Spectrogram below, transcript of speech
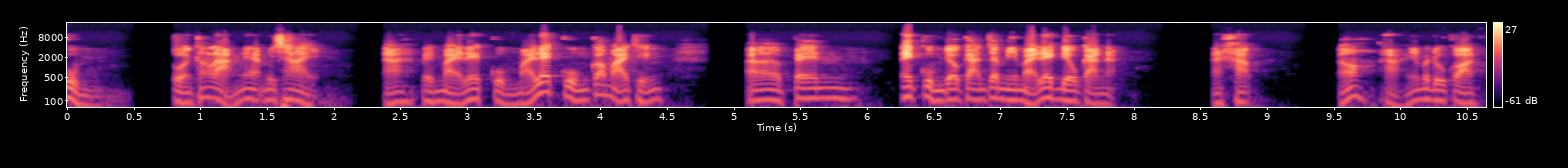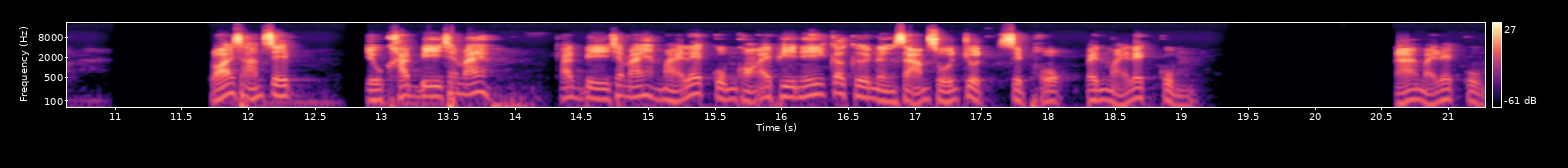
กลุ่ม ส่วนข้างหลังเนี่ยไม่ใช่นะเป็นหมายเลขกลุ่ม หมายเลขกลุ่มก็หมายถึงเอ่อเป็นในกลุ่มเดียวกันจะมีหมายเลขเดียวกันอะนะครับ เนาะอะนี่มาดูก่อน 130 อยู่คัด B ใช่ไหมคัด B ใช่ไหมหมายเลขกลุ่มของ IP นี้ก็คือ 130.16 เป็นหมายเลขกลุ่มนะหมายเลขกลุ่ม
